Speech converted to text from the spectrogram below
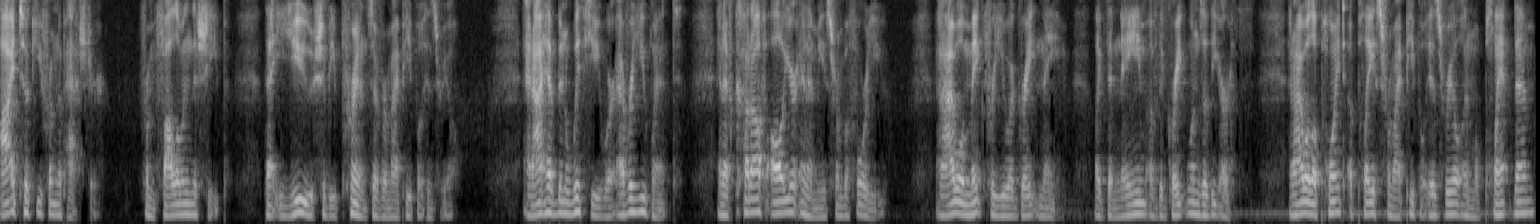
I took you from the pasture, from following the sheep, that you should be prince over my people Israel. And I have been with you wherever you went, and have cut off all your enemies from before you. And I will make for you a great name, like the name of the great ones of the earth. And I will appoint a place for my people Israel, and will plant them,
